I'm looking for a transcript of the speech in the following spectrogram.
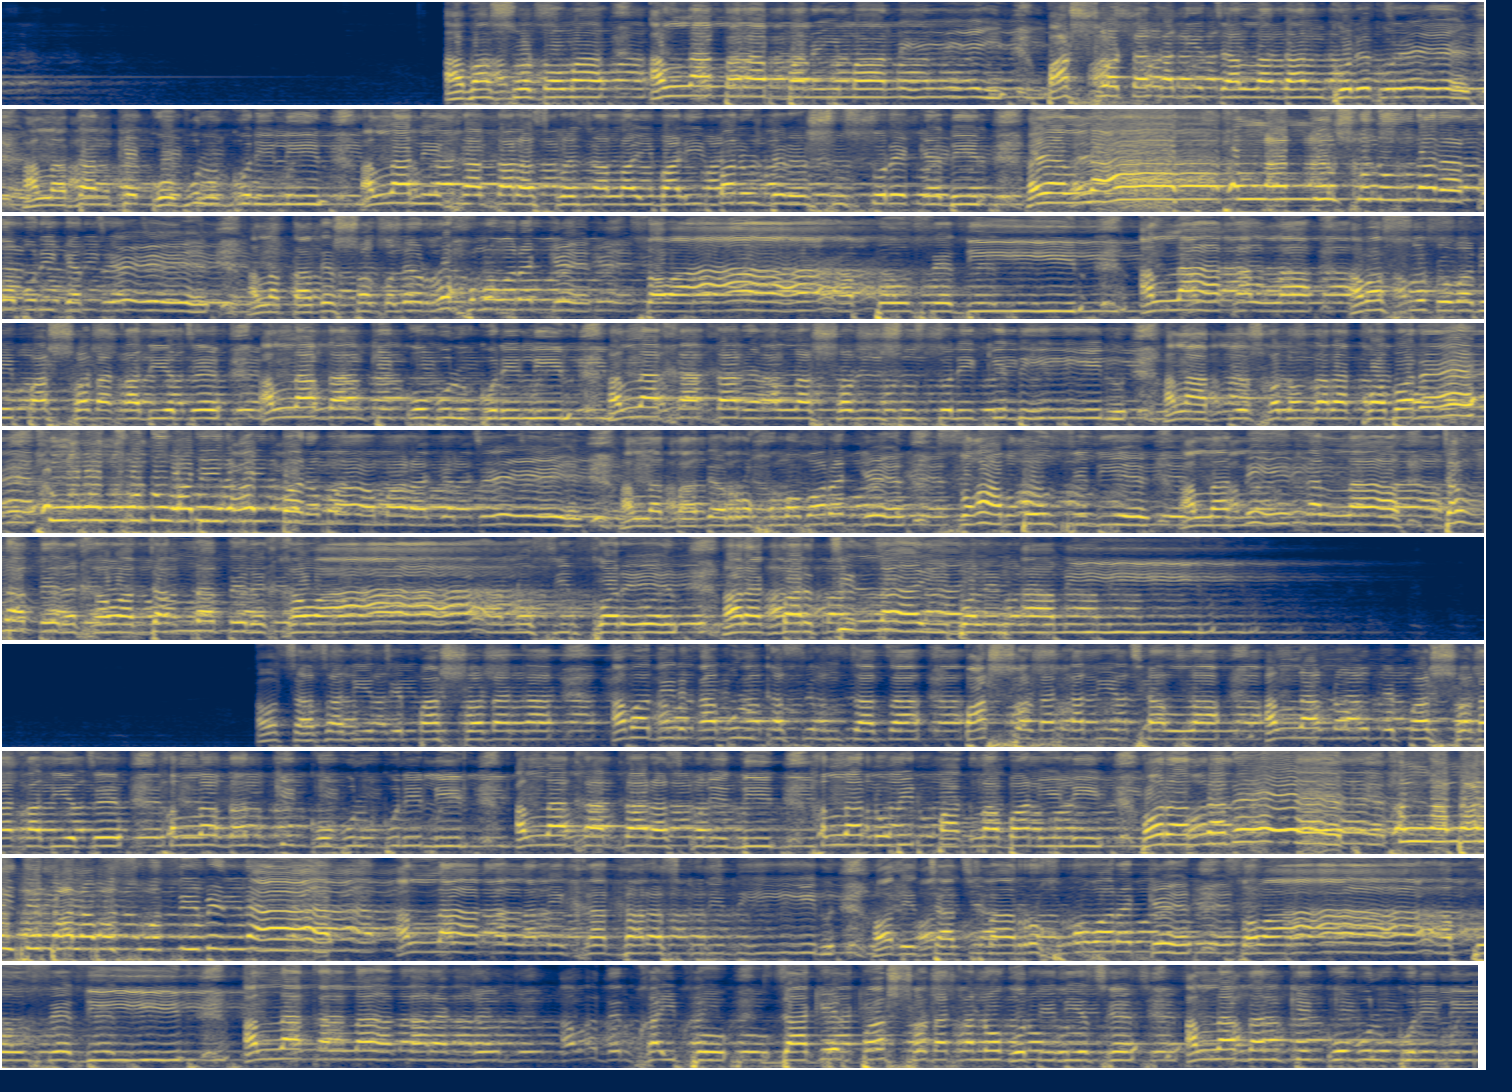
আমার ছোট মা, আল্লাহ তার আব্বানে মানে পাঁচশো টাকা দিয়েছে, আল্লাহ দান করেছে। আল্লাহ দানকে কবুল করিলিন আল্লাহ নেখা তারাজ করেছেন আল্লাহ এই বাড়ির মানুষদের সুস্থ রেখে দিন। আল্লাহ তারা তাদের সকলের দিন। আল্লাহ আল্লাহ পাঁচশো টাকা দিয়েছে। আল্লাহ দানকে কবুল করিলিন আল্লাহ খাতার আল্লাহ শরীর সুস্থ রেখে দিন। আল্লাহ আত্মীয় স্বজন দ্বারা কবরে আমার ছোট ভাবির আব্বার মা মারা গেছে। আল্লাহ তাদের রহমবারকে সব পৌঁছে দিয়ে আল্লাহ নেক আল্লাহ জান্নাতের খাওয়া জান্নাতের খাওয়া নসিব করেন। আর একবার চিল্লাই বলেন, আমিন। আমার চাচা দিয়েছে পাঁচশো টাকা। আমাদের আবুল কাসিম চাচা পাঁচশো টাকা দিয়েছে আল্লাহ। আল্লাহ নগদে পাঁচশো টাকা দিয়েছে। আল্লাহ দানকে কবুল করে নিন। আল্লাহ খাত দারাজ করে দিন। আল্লাহ নবীর পাগলা বানিয়ে নিন। ওর আল্লাহ আল্লাহ বাড়িতে বালা দিবেন না। আল্লাহ আল্লাহ নেখাত দারাজ করে দিন। ওদের চাচিমা রহমারকে সবাব পৌঁছে দিন। আল্লাহ আল্লাহ কার একজন আমাদের ভাইপো যাকে পাঁচশো টাকা নগদে দিয়েছে আল্লাহ দানকে কবুল করিলি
